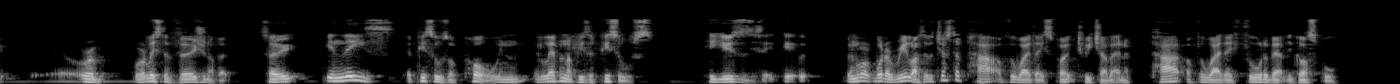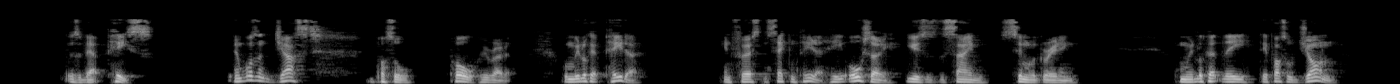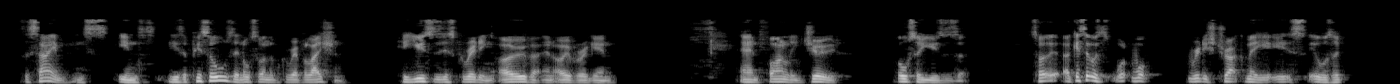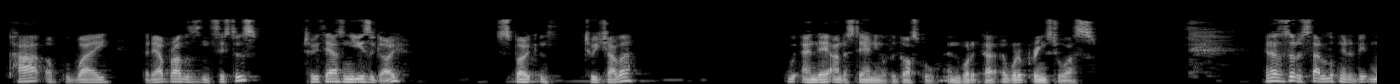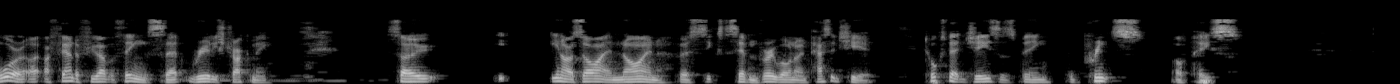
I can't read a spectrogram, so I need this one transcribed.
or, or at least a version of it. So, in these epistles of Paul, in 11 of his epistles, he uses this. It, it, and what, what I realized, it was just a part of the way they spoke to each other and a part of the way they thought about the gospel. It was about peace. And it wasn't just Apostle Paul who wrote it. When we look at Peter in 1st and 2nd Peter, he also uses the same similar greeting. When we look at the, the Apostle John, it's the same in, in his epistles and also in the book of Revelation. He uses this greeting over and over again. And finally, Jude also uses it. So I guess it was what, what really struck me is it was a part of the way that our brothers and sisters 2,000 years ago spoke to each other and their understanding of the gospel and what it, uh, what it brings to us. And as I sort of started looking at it a bit more, I, I found a few other things that really struck me. So in Isaiah 9 verse 6 to 7, very well known passage here, talks about Jesus being the Prince of Peace.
